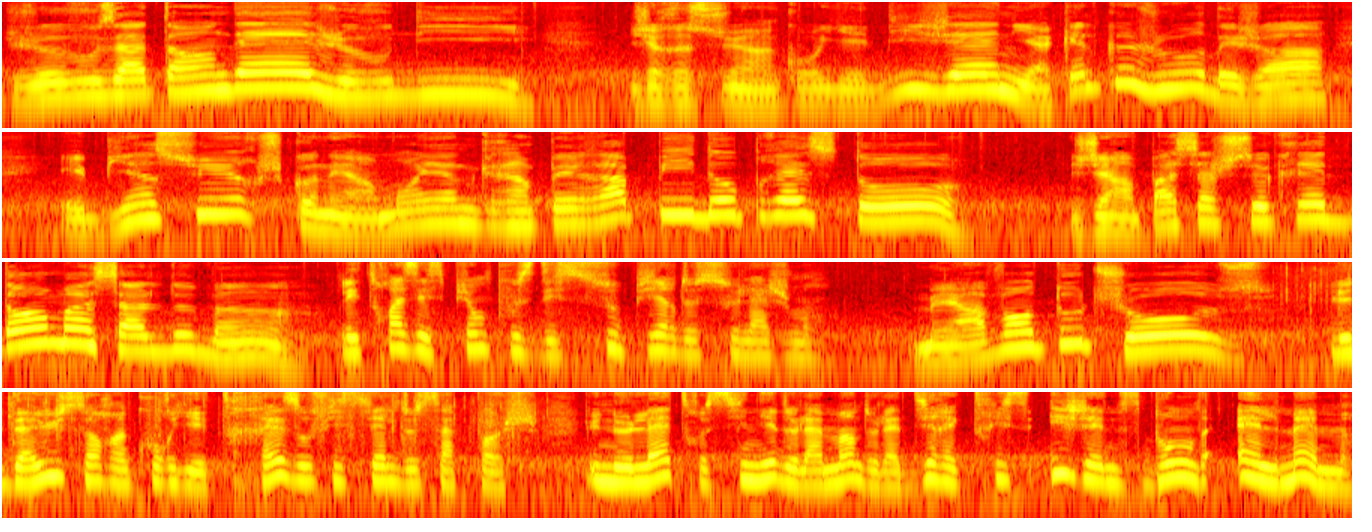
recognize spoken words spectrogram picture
Je vous attendais, je vous dis. J'ai reçu un courrier d'hygiène il y a quelques jours déjà. Et bien sûr, je connais un moyen de grimper rapide au presto. J'ai un passage secret dans ma salle de bain. Les trois espions poussent des soupirs de soulagement. Mais avant toute chose, Le Dahu sort un courrier très officiel de sa poche, une lettre signée de la main de la directrice Hygiène Bond elle-même.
